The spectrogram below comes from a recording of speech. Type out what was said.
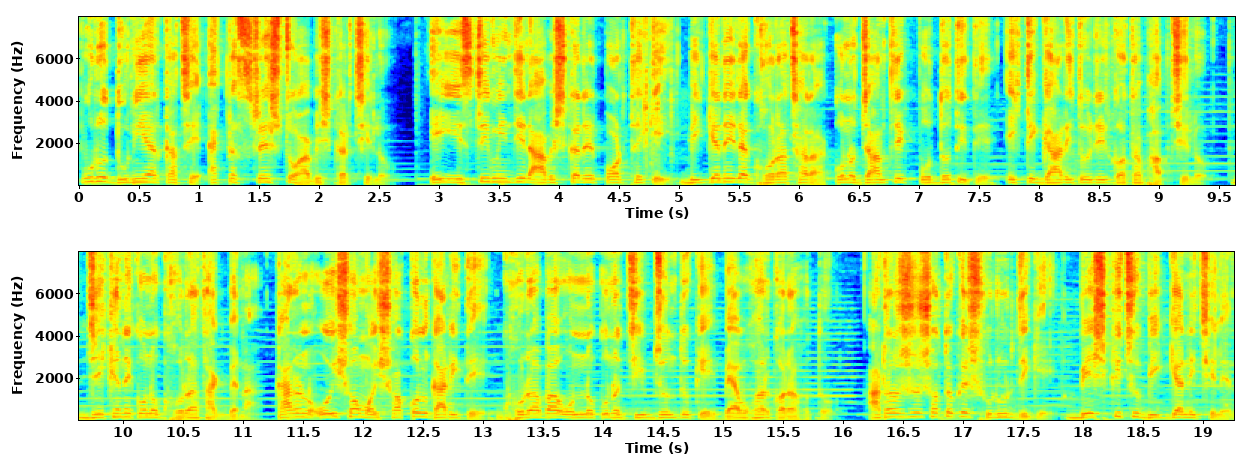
পুরো দুনিয়ার কাছে একটা শ্রেষ্ঠ আবিষ্কার ছিল। এই স্টিম ইঞ্জিন আবিষ্কারের পর থেকেই বিজ্ঞানীরা ঘোড়া ছাড়া কোনো যান্ত্রিক পদ্ধতিতে একটি গাড়ি তৈরির কথা ভাবছিল, যেখানে কোনো ঘোড়া থাকবে না। কারণ ওই সময় সকল গাড়িতে ঘোড়া বা অন্য কোনো জীবজন্তুকে ব্যবহার করা হতো। আঠারোশো শতকের শুরুর দিকে বেশ কিছু বিজ্ঞানী ছিলেন,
